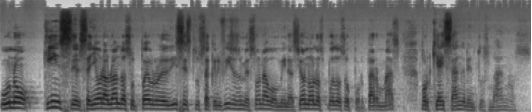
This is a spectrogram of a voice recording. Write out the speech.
1, 15, el Señor hablando a su pueblo le dice, tus sacrificios me son abominación, no los puedo soportar más porque hay sangre en tus manos.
